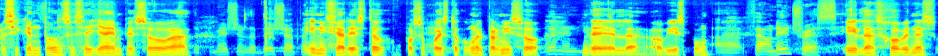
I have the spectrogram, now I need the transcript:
Así que entonces ella empezó a iniciar esto, por supuesto, con el permiso del obispo, uh, y las jóvenes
